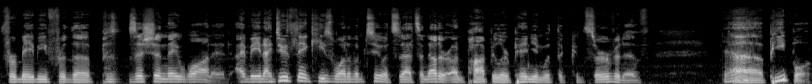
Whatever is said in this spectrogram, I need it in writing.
for maybe for the position they wanted. I mean, I do think he's one of them too. It's that's another unpopular opinion with the conservative uh, people.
